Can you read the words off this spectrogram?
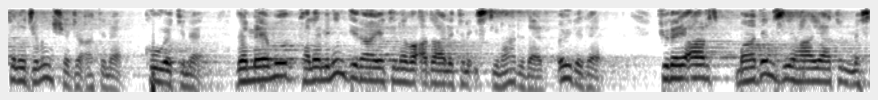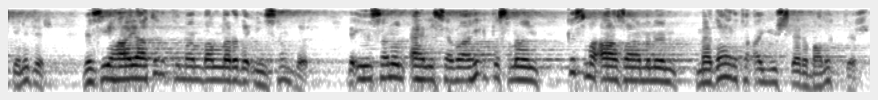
kılıcının şecaatine, kuvvetine ve memur kaleminin dirayetine ve adaletine istinad eder. Öyle de küre arz madem zihayatın meskenidir ve zihayatın kumandanları da insandır ve insanın ehli sevahil kısmının kısmı azamının medar taayyüşleri balıktır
